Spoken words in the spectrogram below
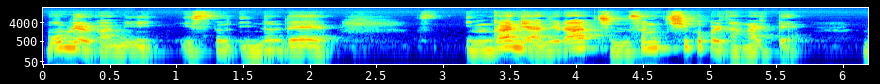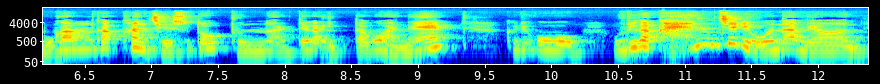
모멸감이 있, 있는데 인간이 아니라 진성 취급을 당할 때 무감각한 재수도 분노할 때가 있다고 하네. 그리고 우리가 간절히 원하면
